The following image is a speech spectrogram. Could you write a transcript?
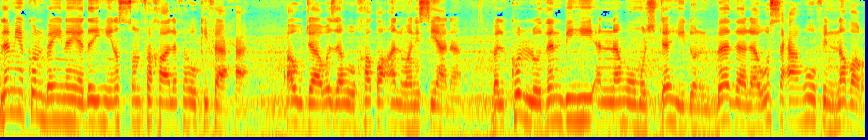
لم يكن بين يديه نص فخالفه كفاحا أو جاوزه خطأ ونسيانا. بل كل ذنبه أنه مجتهد بذل وسعه في النظر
